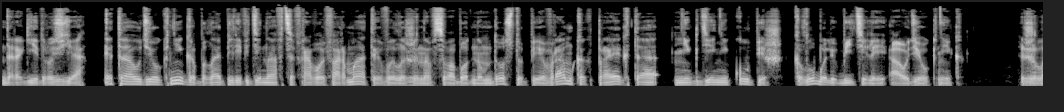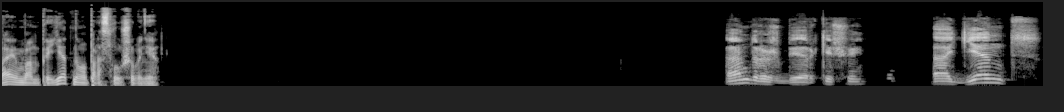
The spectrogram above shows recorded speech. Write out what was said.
Дорогие друзья, эта аудиокнига была переведена в цифровой формат и выложена в свободном доступе в рамках проекта «Нигде не купишь» Клуба любителей аудиокниг. Желаем вам приятного прослушивания. Андрош Беркиши, агент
